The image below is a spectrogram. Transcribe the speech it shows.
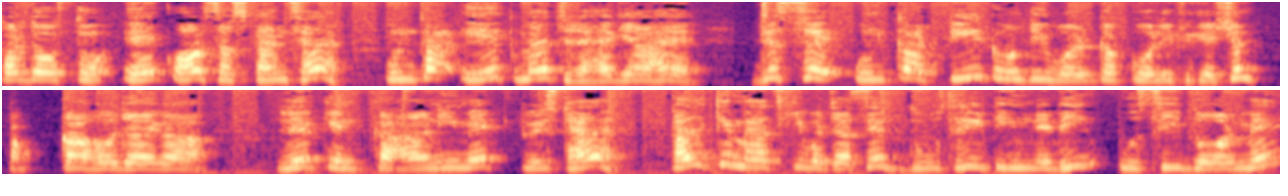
पर दोस्तों, एक और सस्पेंस है। उनका एक मैच रह गया है, जिससे उनका T twenty world cup qualification पक्का हो जाएगा। लेकिन कहानी में एक ट्विस्ट है। कल के मैच की वजह से दूसरी टीम ने भी उसी दौर में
